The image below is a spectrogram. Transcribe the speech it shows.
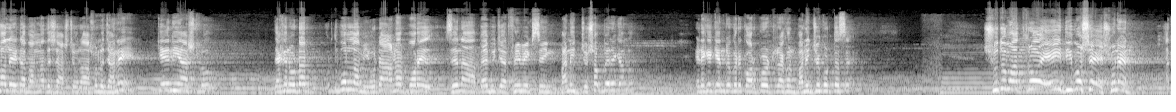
সালে এটা বাংলাদেশে আসছে, ওরা আসলে জানে? কে নিয়ে আসলো? দেখেন ওটা বললামই, ওটা আনার পরে জেনা ব্যবিচার ফ্রি মিক্সিং বাণিজ্য সব বেড়ে গেল। এটাকে কেন্দ্র করে কর্পোরেটরা এখন বাণিজ্য করতেছে। শুধুমাত্র এই দিবসে, শুনেন আর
